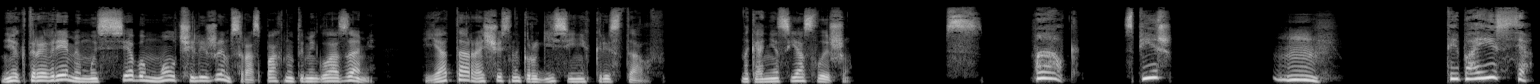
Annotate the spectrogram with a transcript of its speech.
Некоторое время мы с Себом молча лежим с распахнутыми глазами. Я таращусь на круги синих кристаллов. Наконец я слышу. «Псс, Малк, спишь?» «Ммм, «Ты боишься?»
